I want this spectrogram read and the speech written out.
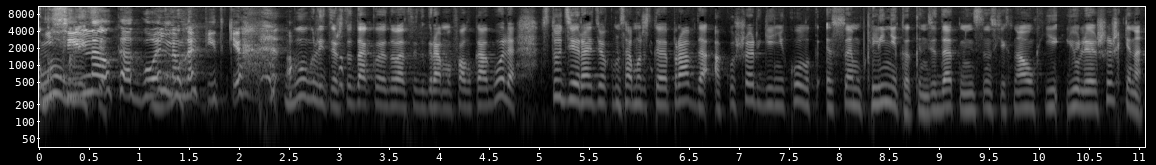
не Гуглите. сильно алкогольном напитке. Гуглите, что такое 20 граммов алкоголя. В студии радио «Комсомольская правда» акушер-гинеколог СМ-клиника, кандидат медицинских наук Юлия Шишкина.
